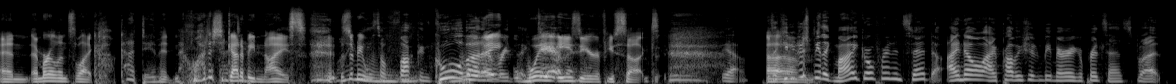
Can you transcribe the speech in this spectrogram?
And, and Merlin's like, oh, "God damn it! Why does she got to be nice? This would be so fucking cool about way, everything. way Damn it. easier if you sucked." Yeah. It's like, can you just Um, be like my girlfriend instead? I know I probably shouldn't be marrying a princess, but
